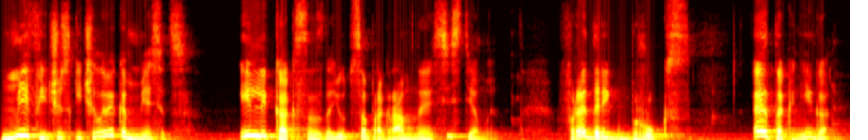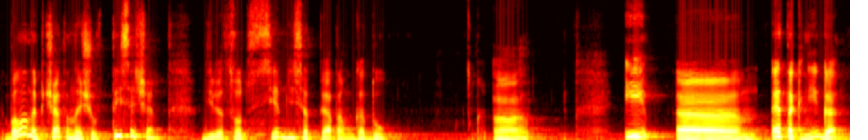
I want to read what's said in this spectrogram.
«Мифический человека-месяц» или «Как создаются программные системы». Фредерик Брукс. Эта книга была напечатана еще в 1975 году. И э, эта книга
